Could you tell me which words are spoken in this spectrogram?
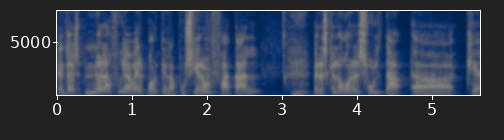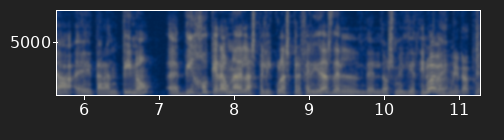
Entonces, no la fui a ver porque la pusieron fatal, pero es que luego resulta ah, que a, eh, Tarantino eh, dijo que era una de las películas preferidas del, del 2019. Pues mira tú.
